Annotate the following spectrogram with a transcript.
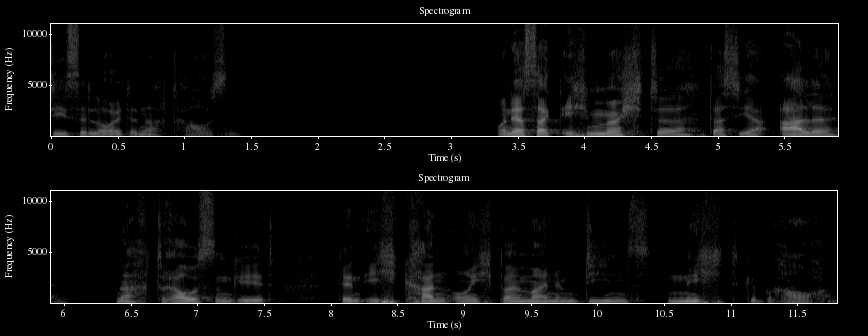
diese Leute nach draußen. Und er sagt, ich möchte, dass ihr alle nach draußen geht, denn ich kann euch bei meinem Dienst nicht gebrauchen.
